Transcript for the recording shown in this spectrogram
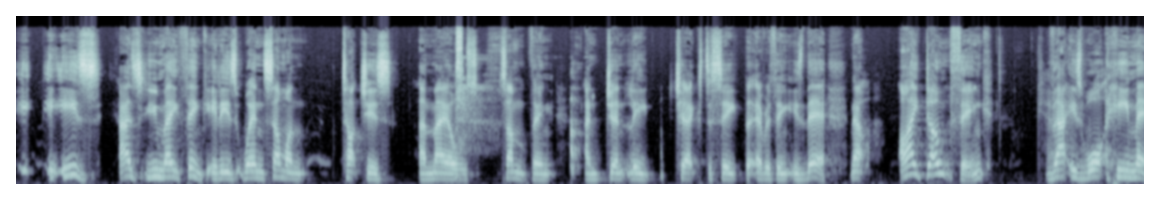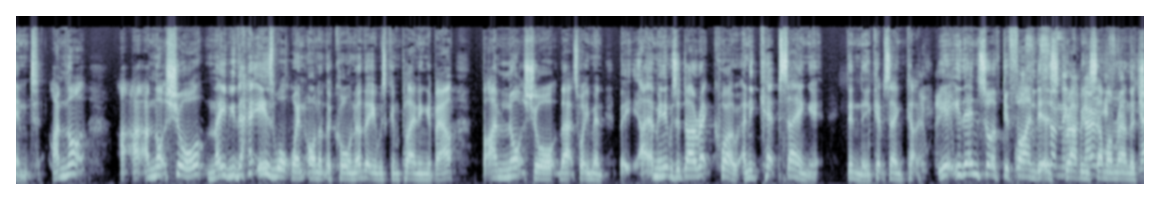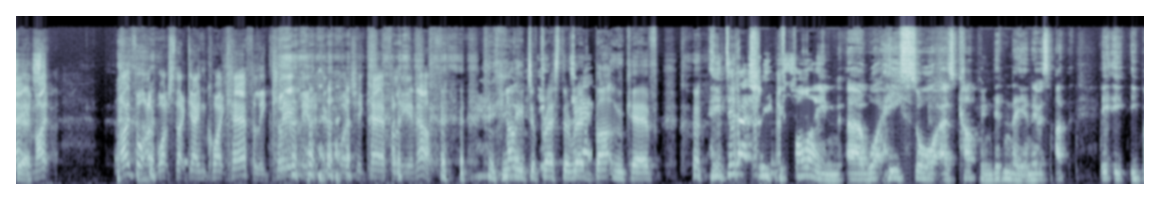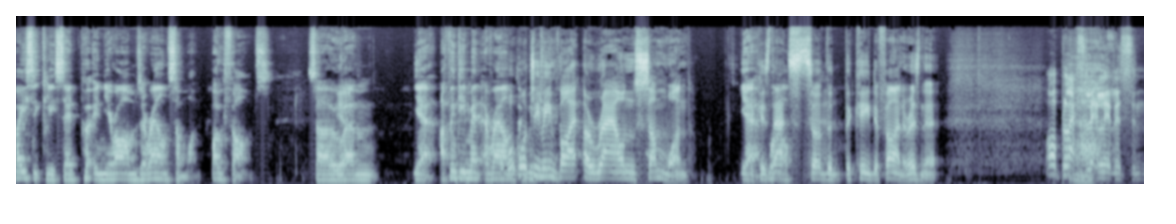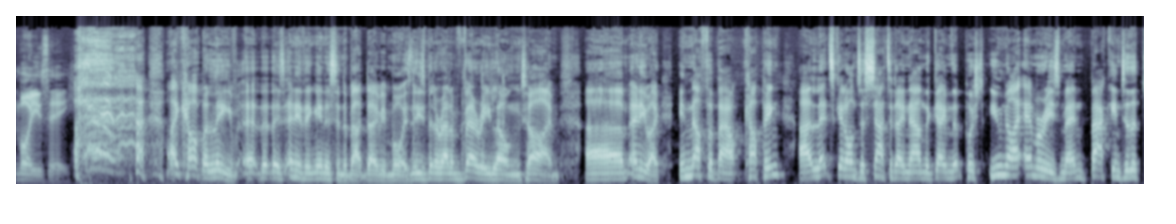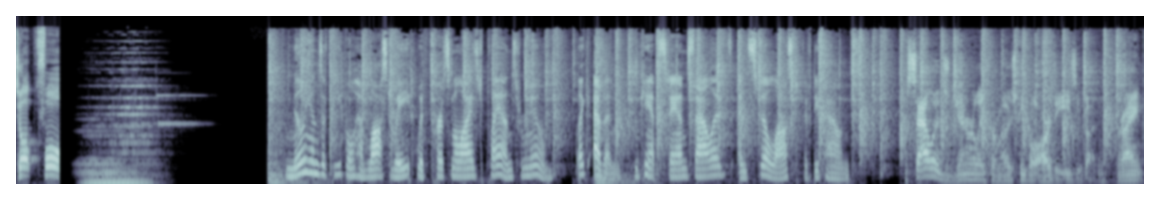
it, it is, as you may think, it is when someone touches a male's something and gently checks to see that everything is there. Now, I don't think that is what he meant. I'm not. I, am not sure. Maybe that is what went on at the corner that he was complaining about, but I'm not sure that's what he meant. But I mean, it was a direct quote, and he kept saying it, didn't he? He kept saying. He, he then sort of defined it as grabbing someone around the, the chest. I, I thought I'd watched that game quite carefully. Clearly, I didn't watch it carefully enough. you no, need to press the red button, Kev. he did actually define uh, what he saw as cupping, didn't he? And it was. Uh, it, he basically said putting your arms around someone, both arms. So yeah, um, yeah I think he meant around. What, what do you mean by around someone? Yeah, because well, that's sort of the, the key definer, isn't it? Oh, bless little innocent Moisey. I can't believe uh, that there's anything innocent about David Moyes. He's been around a very long time. Um, anyway, enough about cupping. Uh, let's get on to Saturday now and the game that pushed Unai Emery's men back into the top four. Millions of people have lost weight with personalized plans from Noom, like Evan, who can't stand salads and still lost 50 pounds. Salads, generally, for most people, are the easy button, right?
